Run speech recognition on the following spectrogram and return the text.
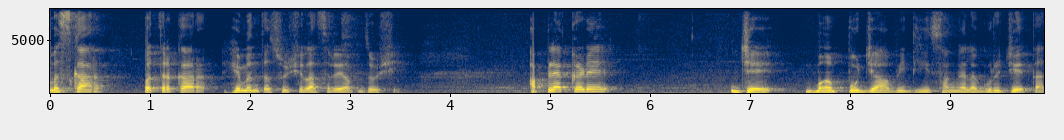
नमस्कार पत्रकार हेमंत सुशिला श्रीराम जोशी. आपल्याकडे जे म पूजा विधी सांगायला गुरुजी येतात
